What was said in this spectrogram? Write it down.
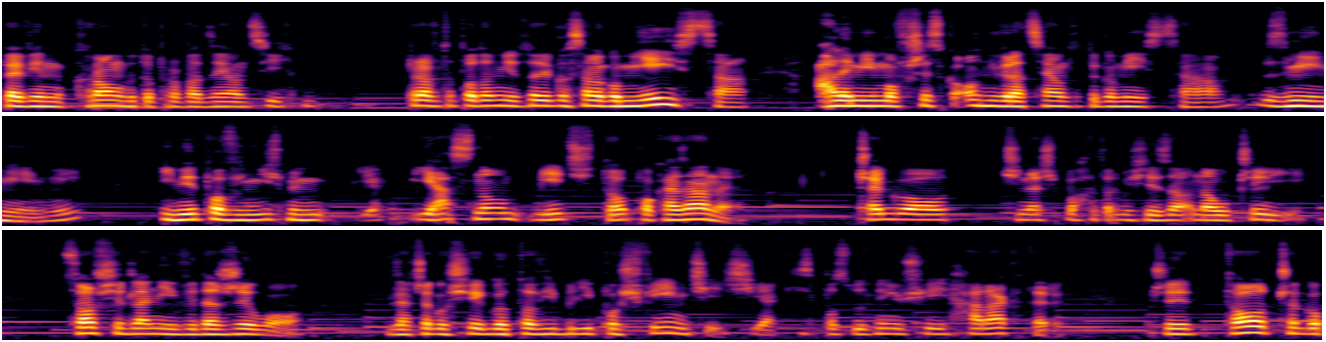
pewien krąg doprowadzający ich prawdopodobnie do tego samego miejsca, ale mimo wszystko oni wracają do tego miejsca zmienieni i my powinniśmy jasno mieć to pokazane. Czego ci nasi bohaterowie się nauczyli, co się dla nich wydarzyło, dlaczego się gotowi byli poświęcić, w jaki sposób zmienił się ich charakter, czy to, czego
